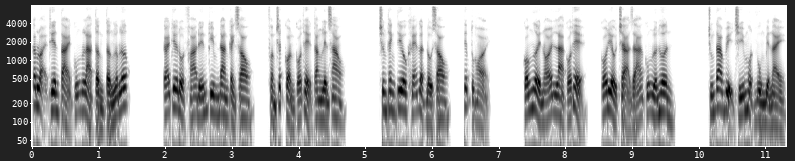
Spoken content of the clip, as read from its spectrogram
các loại thiên tài cũng là tầng tầng lớp lớp. Cái kia đột phá đến kim đan cảnh sau, phẩm chất còn có thể tăng lên sao? Trương thanh tiêu khẽ gật đầu sau, tiếp tục hỏi. Có người nói là có thể, có điều trả giá cũng lớn hơn. Chúng ta vị trí một vùng biển này,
